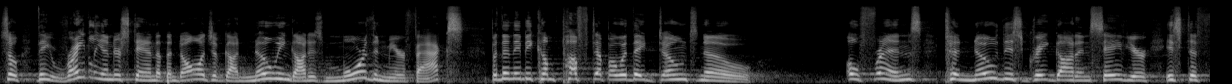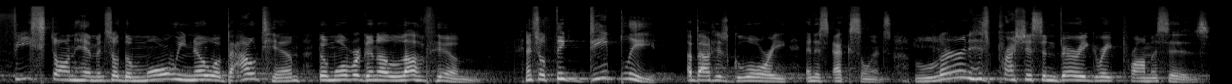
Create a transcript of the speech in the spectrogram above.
So they rightly understand that the knowledge of God, knowing God, is more than mere facts, but then they become puffed up by what they don't know. Oh, friends, to know this great God and Savior is to feast on Him. And so the more we know about Him, the more we're going to love Him. And so think deeply about his glory and his excellence. Learn his precious and very great promises.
